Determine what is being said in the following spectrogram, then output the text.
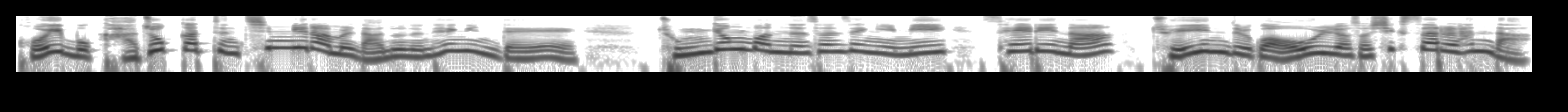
거의 뭐 가족 같은 친밀함을 나누는 행위인데 존경받는 선생님이 세리나 죄인들과 어울려서 식사를 한다.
